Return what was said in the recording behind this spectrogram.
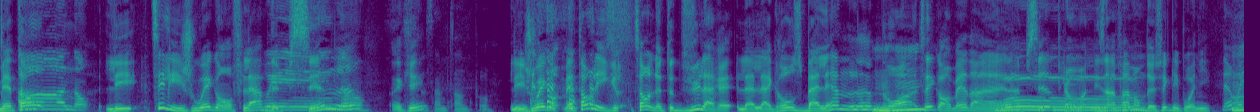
Mettons, Ah non. les, tu sais, les jouets gonflables de piscine, là. OK? Ça, ça me tente pas. Les jouets gon- Mettons, les gros- tu sais, on a tous vu la, la, la grosse baleine, là, noire, tu sais, qu'on met dans la piscine, puis les enfants montent dessus avec les poignées. Ben oui.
